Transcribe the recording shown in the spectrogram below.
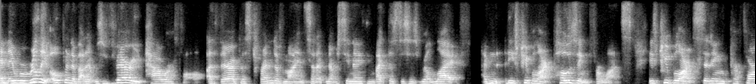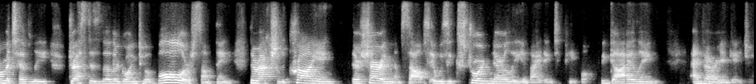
and they were really open about it. It was very powerful. A therapist friend of mine said, I've never seen anything like this. This is real life. I these people aren't posing for once. These people aren't sitting performatively dressed as though they're going to a ball or something. They're actually crying. They're sharing themselves. It was extraordinarily inviting to people, beguiling, and very engaging.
